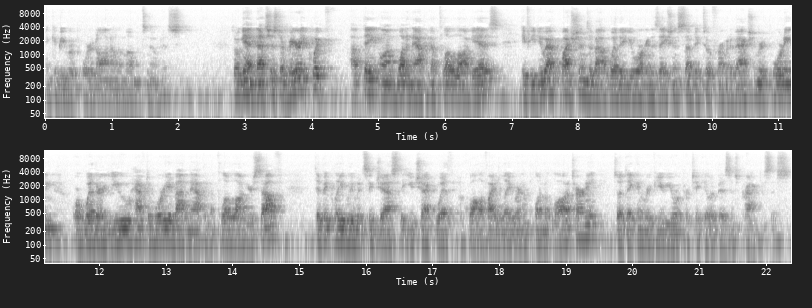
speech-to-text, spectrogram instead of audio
and can be reported on on a moment's notice. So again, that's just a very quick update on what an applicant flow log is. If you do have questions about whether your organization is subject to affirmative action reporting or whether you have to worry about an applicant flow log yourself, typically we would suggest that you check with a qualified labor and employment law attorney so that they can review your particular business practices.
